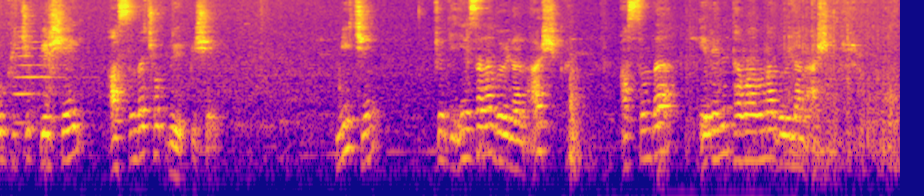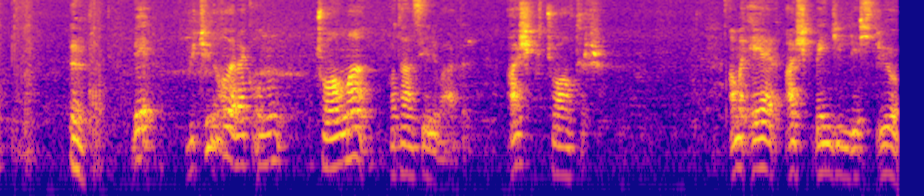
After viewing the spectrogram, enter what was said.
bu küçük bir şey aslında çok büyük bir şey. Niçin? Çünkü insana duyulan aşk aslında evrenin tamamına duyulan aşktır. Evet. Ve bütün olarak onun çoğalma potansiyeli vardır. Aşk çoğaltır. Ama eğer aşk bencilleştiriyor,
